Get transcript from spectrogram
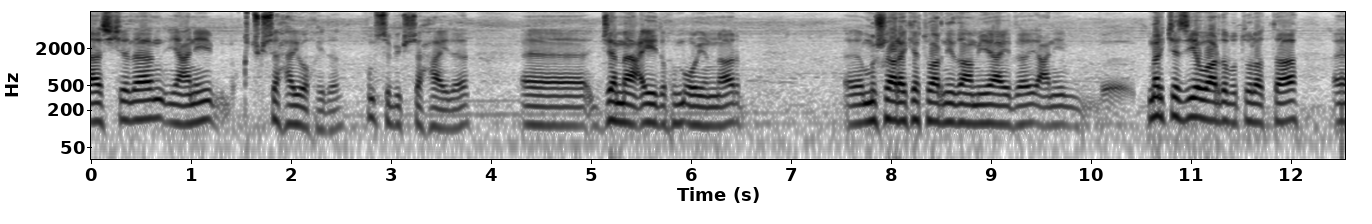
Əskilərin yəni küçük sahə yox idi. Hamısı böyük sahə idi. E, cəma'i idi hum oyunlar. E, müşarəkət var, nizamiyə idi. Yəni e, mərkəziyyə vardı bu tulatda. E,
